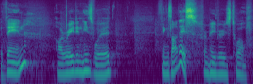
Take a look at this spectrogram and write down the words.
But then I read in his word things like this from Hebrews 12.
